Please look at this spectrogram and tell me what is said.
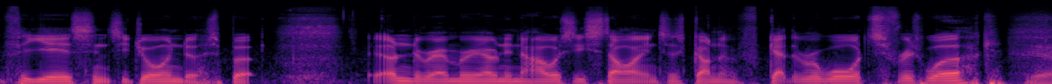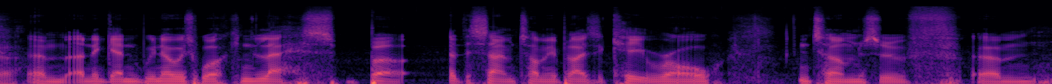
for years since he joined us. But under Emery, only now is he starting to kind of get the rewards for his work. Yeah. Um, and again, we know he's working less, but at the same time, he plays a key role in terms of um,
